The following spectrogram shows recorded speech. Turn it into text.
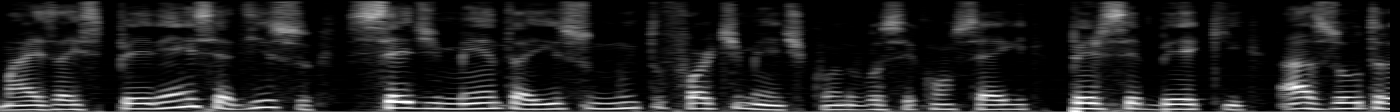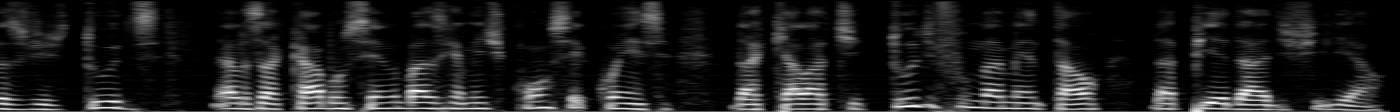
mas a experiência disso sedimenta isso muito fortemente quando você consegue perceber que as outras virtudes elas acabam sendo basicamente consequência daquela atitude fundamental da piedade filial.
